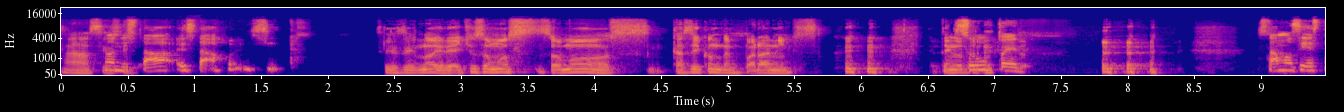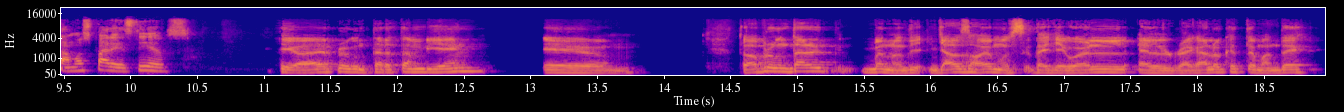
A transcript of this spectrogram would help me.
Ah, sí. Donde Estaba, estaba jovencita. Sí, sí, no, y de hecho somos, somos casi contemporáneos. Súper. estamos, sí, estamos parecidos. Te iba a preguntar también. Eh, te voy a preguntar, bueno, ya lo sabemos, te llegó el, el regalo que te mandé,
